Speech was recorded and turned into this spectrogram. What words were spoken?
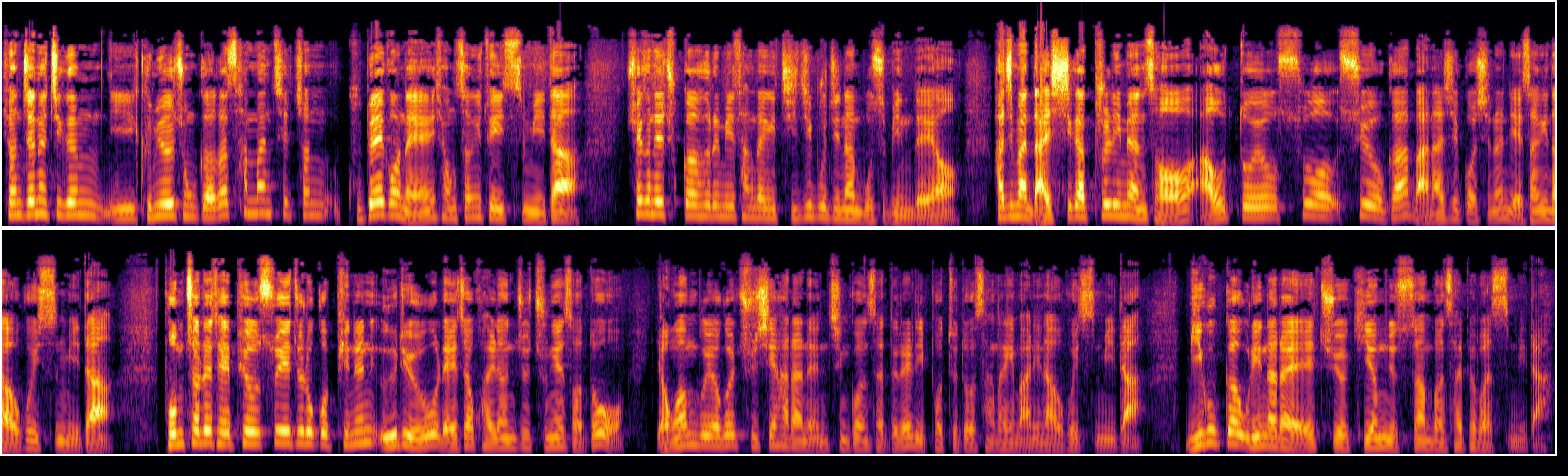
현재는 지금 이 금요일 종가가 3만 7,900원에 형성이 돼 있습니다. 최근에 주가 흐름이 상당히 지지부진한 모습인데요. 하지만 날씨가 풀리면서 아웃도어 수요, 가 많아질 것이라는 예상이 나오고 있습니다. 봄철의 대표 수혜주로 꼽히는 의류, 레저 관련주 중에서도 영원무역을 주시하라는 증권사들의 리포트도 상당히 많이 나오고 있습니다. 미국과 우리나라의 주요 기업 뉴스 한번 살펴봤습니다.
